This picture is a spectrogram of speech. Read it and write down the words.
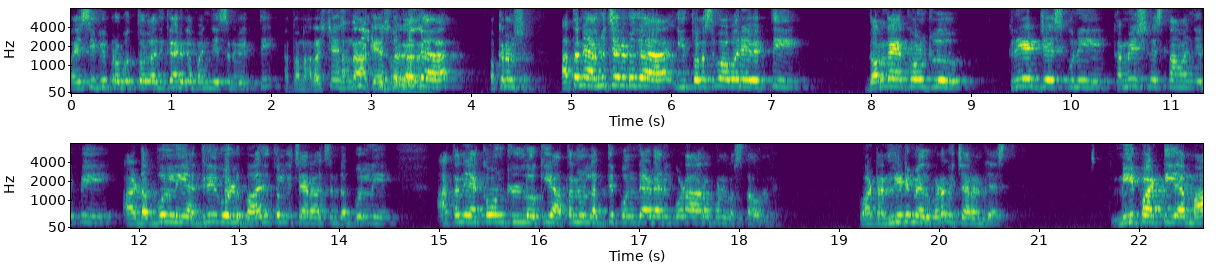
వైసీపీ ప్రభుత్వంలో అధికారిగా పనిచేసిన వ్యక్తి. అతను అరెస్ట్ ఆ కేసులో కాదు ఒక్క నిమిషం. అతని అనుచరుడుగా ఈ తులసిబాబు అనే వ్యక్తి దొంగ అకౌంట్లు క్రియేట్ చేసుకుని కమిషన్ ఇస్తామని చెప్పి ఆ డబ్బుల్ని అగ్రిగోల్డ్ బాధితులకు చేరాల్సిన డబ్బుల్ని అతని అకౌంట్లలోకి అతను లబ్ధి పొందాడని కూడా ఆరోపణలు వస్తా ఉన్నాయి. వాటన్నిటి మీద కూడా విచారణ చేస్తాం మీ పార్టీయా మా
